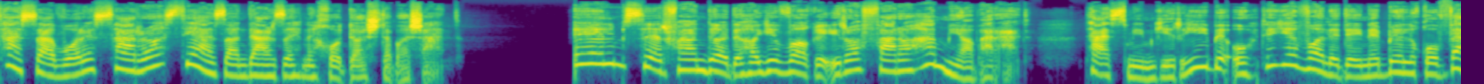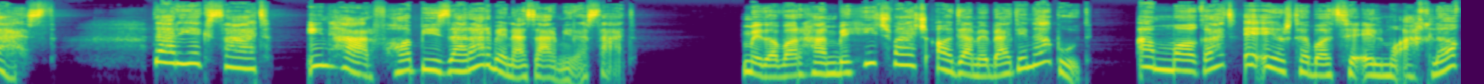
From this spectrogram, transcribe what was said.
تصور سرراستی از آن در ذهن خود داشته باشند. علم صرفاً داده های واقعی را فراهم می آورد. تصمیم گیری به عهده والدین بالقوه است. در یک سطح این حرفها بیزرر به نظر می رسد. مداوار هم به هیچ وجه آدم بدی نبود اما قطع ارتباط علم و اخلاق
